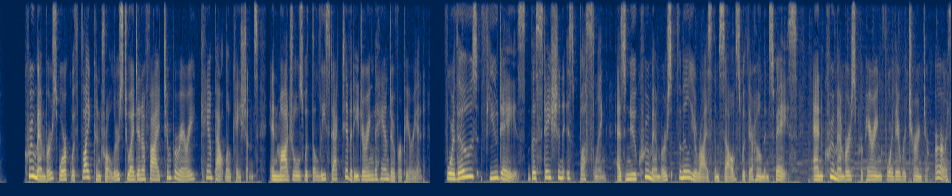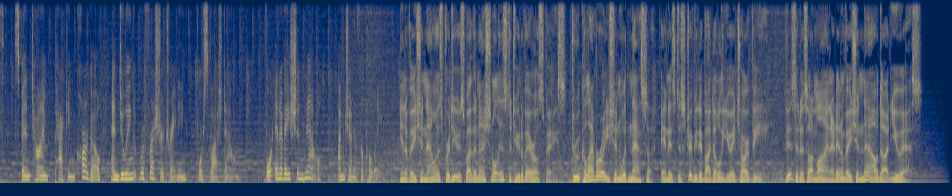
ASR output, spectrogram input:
Crew members work with flight controllers to identify temporary campout locations in modules with the least activity during the handover period. For those few days, the station is bustling as new crew members familiarize themselves with their home in space, and crew members preparing for their return to Earth spend time packing cargo and doing refresher training for splashdown. For Innovation Now, I'm Jennifer Pulley. Innovation Now is produced by the National Institute of Aerospace through collaboration with NASA and is distributed by WHRV. Visit us online at innovationnow.us.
